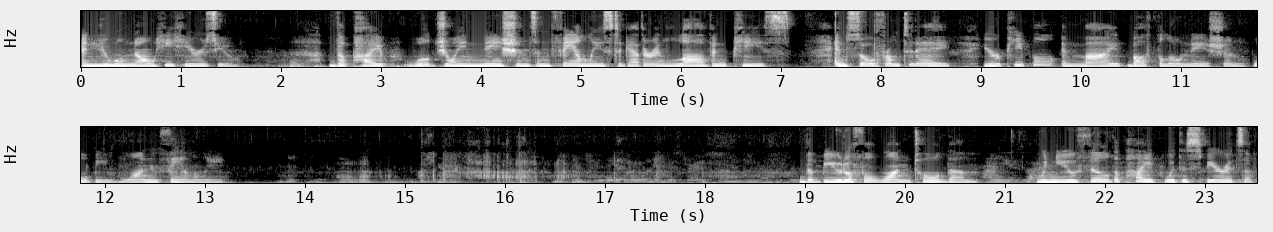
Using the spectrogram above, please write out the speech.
and you will know he hears you. The pipe will join nations and families together in love and peace. And so from today, your people and my Buffalo Nation will be one family. The beautiful one told them, when you fill the pipe with the spirits of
